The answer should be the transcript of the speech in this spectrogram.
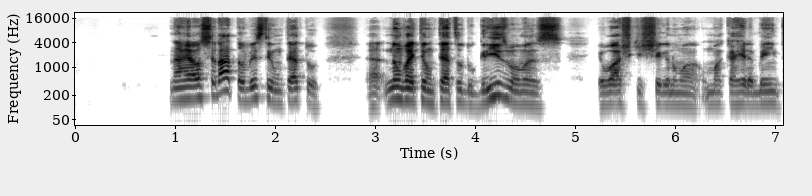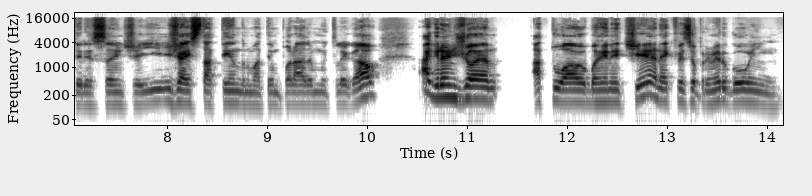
na Real será, talvez tenha um teto, é, não vai ter um teto do Griezmann, mas eu acho que chega numa uma carreira bem interessante aí, e já está tendo numa temporada muito legal. A grande joia atual é o Barrenetier, né, que fez seu primeiro gol em,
